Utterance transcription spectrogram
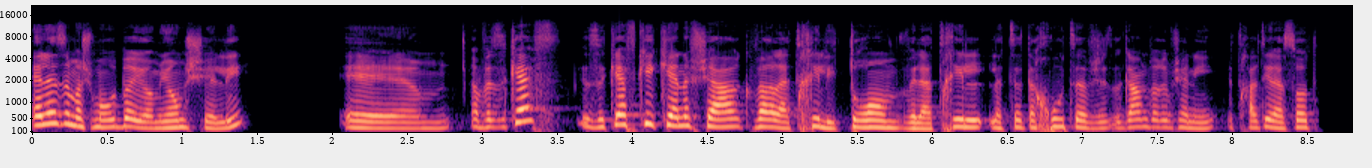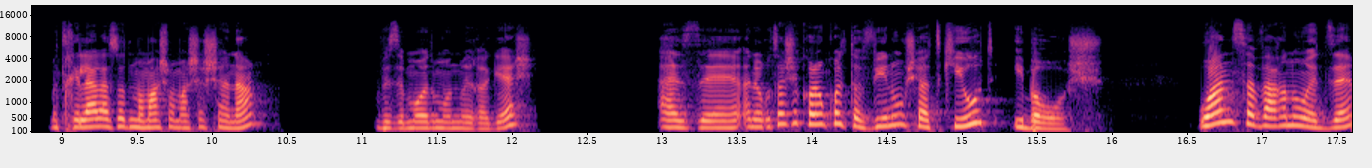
אין לזה משמעות ביומיום שלי, אבל זה כיף, זה כיף כי כן אפשר כבר להתחיל לתרום ולהתחיל לצאת החוצה, שזה גם דברים שאני התחלתי לעשות, מתחילה לעשות ממש ממש השנה, וזה מאוד מאוד מרגש. אז אה, אני רוצה שקודם כל תבינו שהתקיעות היא בראש. once עברנו את זה,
